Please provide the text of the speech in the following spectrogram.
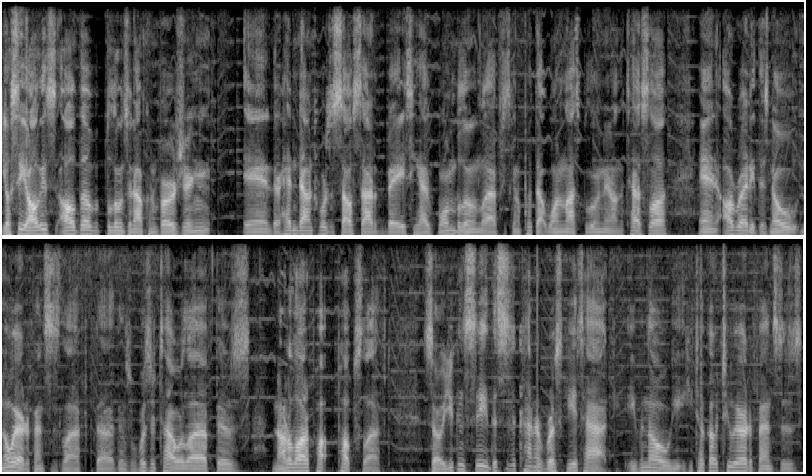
you'll see all these all the balloons are now converging and they're heading down towards the south side of the base. He has one balloon left. He's gonna put that one last balloon in on the Tesla. And already there's no no air defenses left. Uh, there's a wizard tower left. There's not a lot of pu pups left. So you can see this is a kind of risky attack. Even though he, he took out two air defenses,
